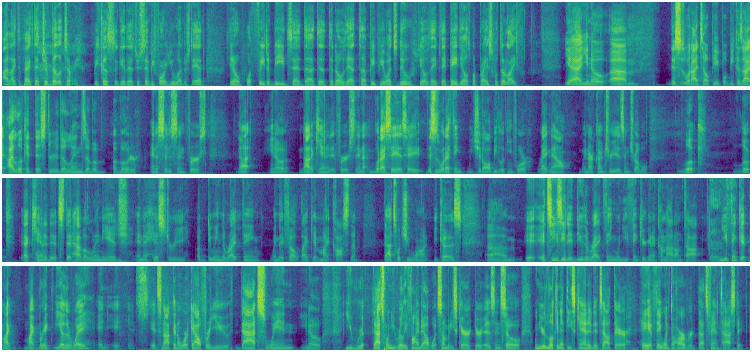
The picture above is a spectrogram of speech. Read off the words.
I like the fact that you're military because again, as you said before, you understand you know what freedom means, and uh, to, to know that uh, people you once knew, you know, they they paid the ultimate price with their life. Yeah, you know, um, this is what I tell people because I, I look at this through the lens of a, a voter and a citizen first, not you know not a candidate first. And what I say is, hey, this is what I think we should all be looking for right now when our country is in trouble. Look, look at candidates that have a lineage and a history of doing the right thing when they felt like it might cost them. That's what you want because um, it, it's easy to do the right thing when you think you're going to come out on top. When you think it might might break the other way, and it, it's it's not going to work out for you. That's when you know you. Re- that's when you really find out what somebody's character is. And so when you're looking at these candidates out there, hey, if they went to Harvard, that's fantastic.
